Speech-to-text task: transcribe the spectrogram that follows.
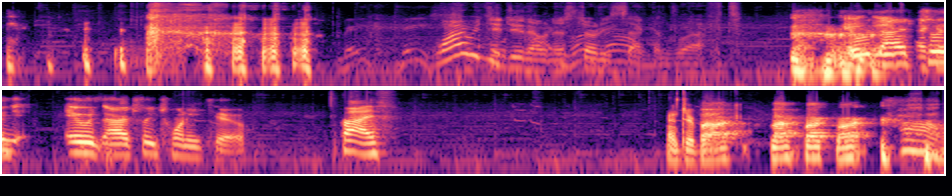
Why would you do that when there's 30 seconds left? It was actually. It was actually twenty-two. Five. Enter back. Back, back, back, back. Oh,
